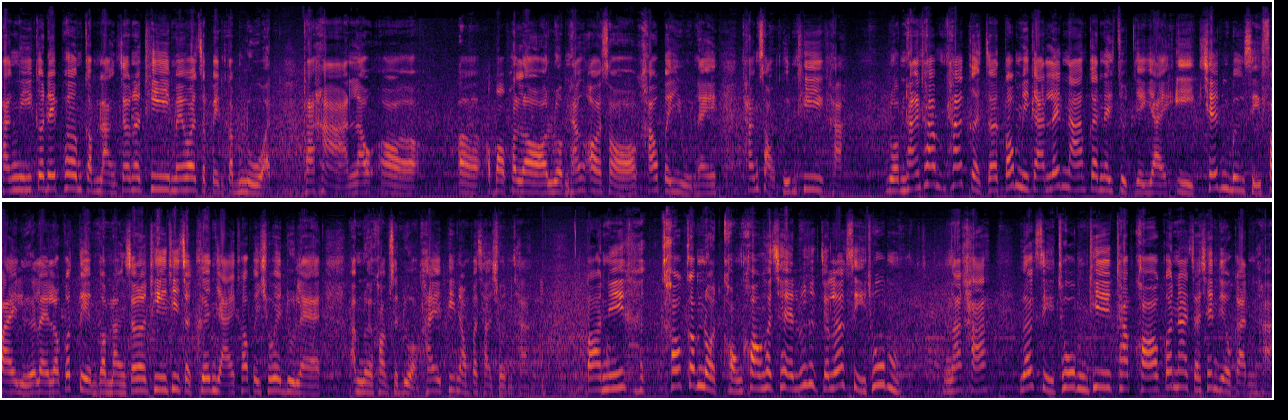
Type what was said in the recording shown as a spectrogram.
ทั้งนี้ก็ได้เพิ่มกำลังเจ้าหน้าที่ไม่ว่าจะเป็นตำรวจทหารแล้วอเอออบพลรวมทั้งอสเข้าไปอยู่ในทั้งสองพื้นที่ค่ะ รวมทั้งถ้าถ้าเกิดจะต้องมีการเล่นน้ำกันในจุดใหญ่ ๆ อีก เช่น บึงสีไฟหรืออะไร เราก็เตรียมกำลังเจ้าหน้าที่ที่จะเคลื่อนย้ายเข้าไปช่วยดูแลอำนวยความสะดวกให้พี่น้องประชาชนค่ะ ตอนนี้เขากำหนดของคลองคเชนรู้สึกจะเลิกสี่ทุ่มนะคะ เลิกสี่ทุ่มที่ทับคอก็น่าจะเช่นเดียวกันค่ะ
